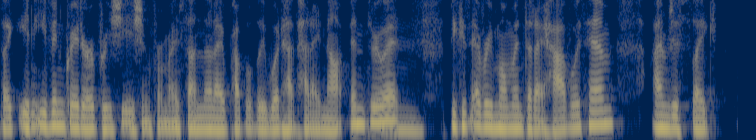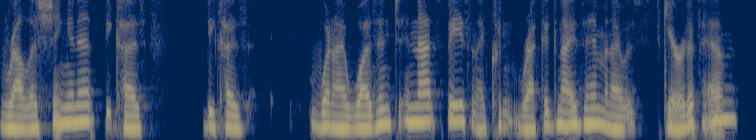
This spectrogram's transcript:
like an even greater appreciation for my son than I probably would have had I not been through it. Mm. Because every moment that I have with him, I'm just like relishing in it because because when I wasn't in that space and I couldn't recognize him and I was scared of him,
